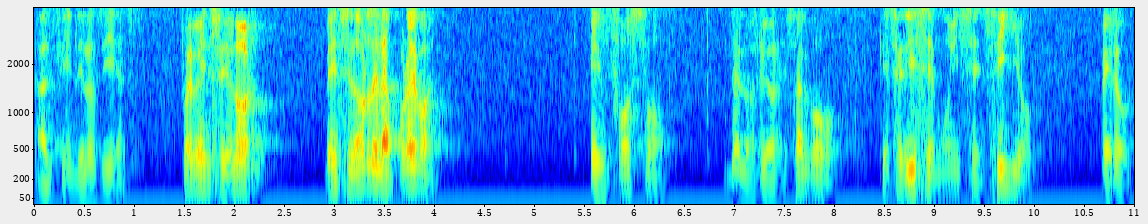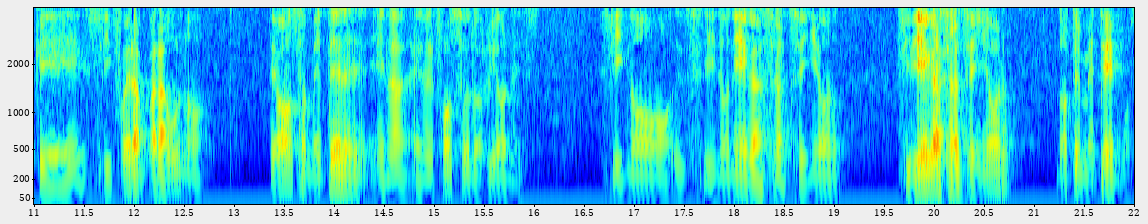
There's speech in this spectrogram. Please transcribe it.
al fin de los días. Fue vencedor, vencedor de la prueba, el foso de los leones, algo que se dice muy sencillo, pero que si fuera para uno te vamos a meter en, en el foso de los leones si no, si no niegas al Señor. Si niegas al Señor, no te metemos.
